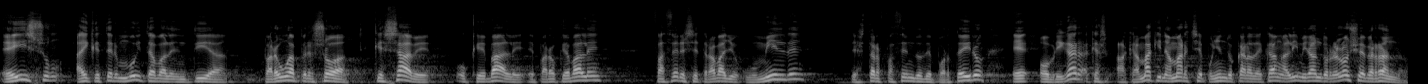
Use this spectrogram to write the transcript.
E iso hai que ter moita valentía para unha persoa que sabe o que vale e para o que vale facer ese traballo humilde de estar facendo de porteiro e obrigar a que a, que a máquina marche poñendo cara de can ali mirando o reloxo e berrando.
